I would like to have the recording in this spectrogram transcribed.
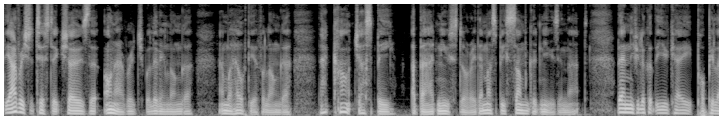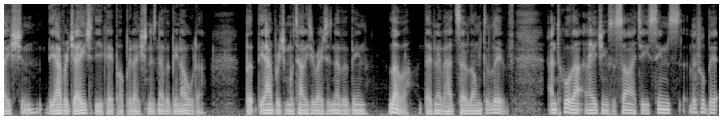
The average statistic shows that on average we're living longer and we're healthier for longer. That can't just be a bad news story. There must be some good news in that. Then, if you look at the UK population, the average age of the UK population has never been older, but the average mortality rate has never been lower. They've never had so long to live. And to call that an ageing society seems a little bit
